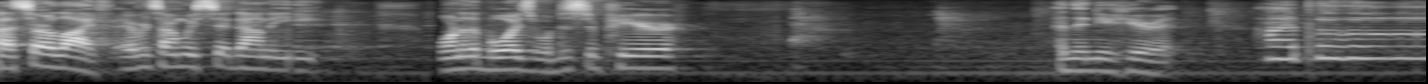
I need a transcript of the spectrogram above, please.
That's our life. Every time we sit down to eat, one of the boys will disappear, and then you hear it. I pooped.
